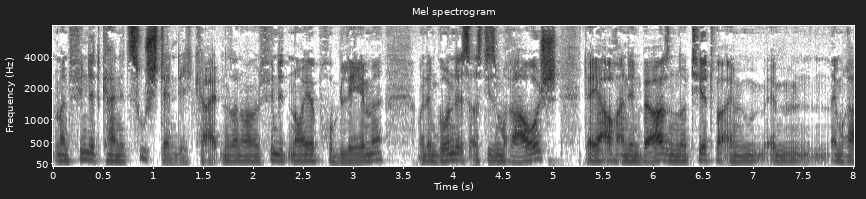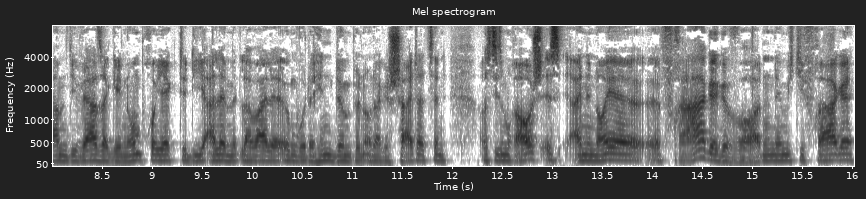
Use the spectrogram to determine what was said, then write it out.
man findet keine Zuständigkeiten, sondern man findet neue Probleme und im Grunde ist aus diesem Rausch, der ja auch an den Börsen notiert war im, im, im Rahmen diverser Genomprojekte, die alle mittlerweile irgendwo dahin dümpeln oder gescheitert sind, aus diesem Rausch ist eine neue äh, Frage geworden, nämlich die Frage,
